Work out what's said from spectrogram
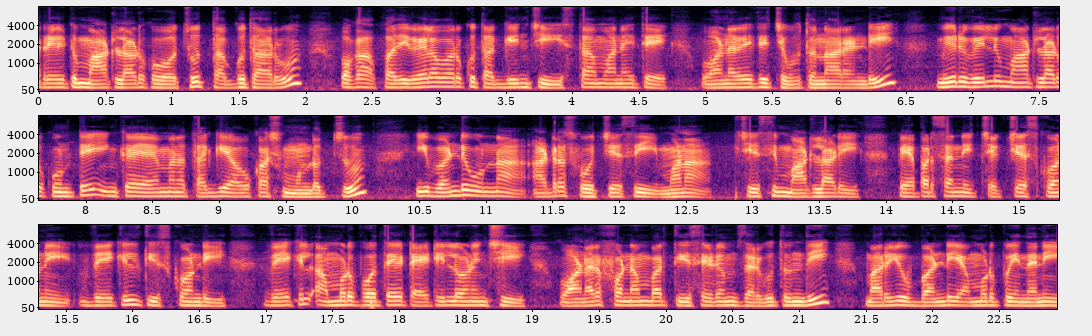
రేటు మాట్లాడుకోవచ్చు తగ్గుతారు. ఒక పదివేల వరకు తగ్గించి ఇస్తామని అయితే ఓనర్ అయితే చెబుతున్నారండి. మీరు వెళ్ళి మాట్లాడుకుంటే ఇంకా ఏమైనా తగ్గే అవకాశం ఉండొచ్చు. ఈ బండి ఉన్న అడ్రస్ వచ్చేసి మన చేసి మాట్లాడి పేపర్స్ అన్ని చెక్ చేసుకొని వెహికల్ తీసుకోండి. వెహికల్ అమ్ముడుపోతే టైటిల్లో నుంచి ఓనర్ ఫోన్ నెంబర్ తీసేయడం జరుగుతుంది మరియు బండి అమ్ముడుపోయిందని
